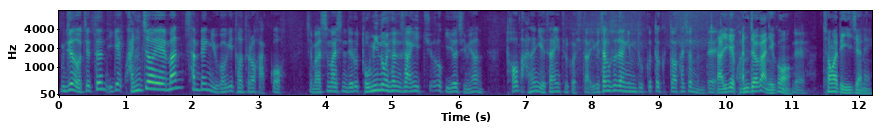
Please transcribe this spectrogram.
문제는 어쨌든 이게 관저에만 306억이 더 들어갔고 지금 말씀하신 대로 도미노 현상이 쭉 이어지면 더 많은 예산이 들 것이다. 이거 장 소장님도 끄떡끄떡 하셨는데. 아 이게 관저가 아니고 네. 청와대 이전에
